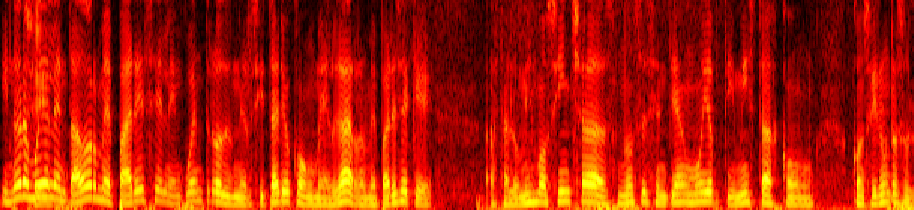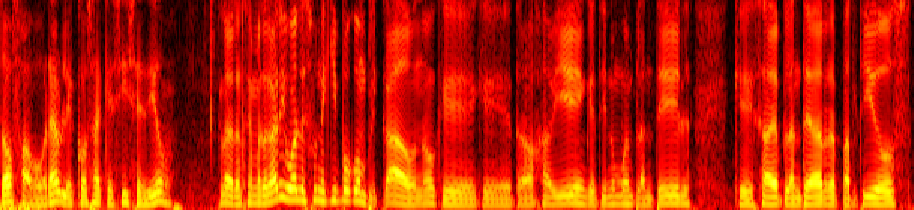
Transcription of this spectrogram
Y no era muy alentador, me parece, el encuentro de Universitario con Melgar. Me parece que hasta los mismos hinchas no se sentían muy optimistas con conseguir un resultado favorable, cosa que sí se dio. Claro, es que Melgar igual es un equipo complicado, ¿no? Que, que trabaja bien, que tiene un buen plantel, que sabe plantear partidos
